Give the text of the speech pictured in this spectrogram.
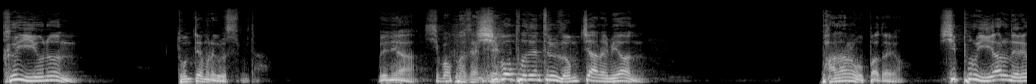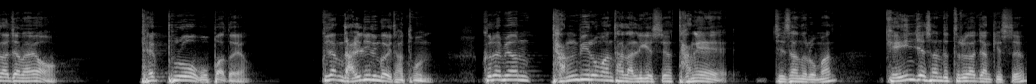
그 이유는 돈 때문에 그렇습니다. 왜냐? 15%. 15%를 넘지 않으면 반환을 못 받아요. 10% 이하로 내려가잖아요. 100%못 받아요. 그냥 날리는 거예요, 다 돈. 그러면 당비로만 다 날리겠어요? 당의 재산으로만? 개인 재산도 들어가지 않겠어요?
